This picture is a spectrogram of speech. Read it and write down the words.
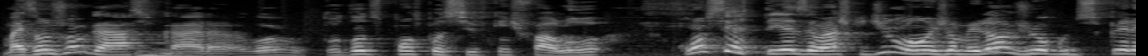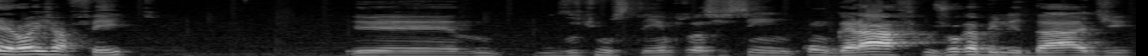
mas é um jogaço, uhum. cara, agora, todos os pontos positivos que a gente falou, com certeza, eu acho que de longe é o melhor jogo de super-herói já feito é, nos últimos tempos. Acho assim, com gráfico, jogabilidade.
